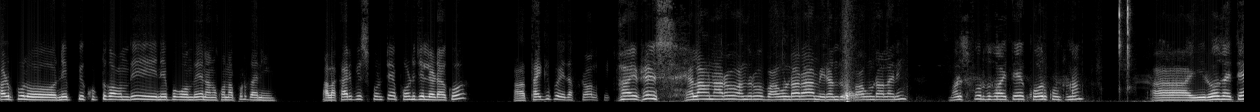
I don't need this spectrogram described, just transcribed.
కడుపులో నొప్పి కుట్టుగా ఉంది నొప్పిగా ఉంది అని అనుకున్నప్పుడు దాన్ని అలా కరిపించుకుంటే పొండి జల్లెడాకు తగ్గిపోయేది అప్పుడు వాళ్ళకి. హాయ్ ఫ్రెండ్స్ ఎలా ఉన్నారు? అందరూ బాగుండారా? మీరందరూ బాగుండాలని మనస్ఫూర్తిగా అయితే కోరుకుంటున్నాం. ఈరోజైతే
